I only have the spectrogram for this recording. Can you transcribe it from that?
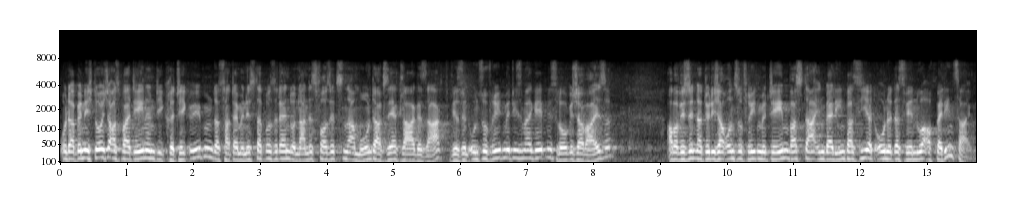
Und da bin ich durchaus bei denen, die Kritik üben. Das hat der Ministerpräsident und Landesvorsitzende am Montag sehr klar gesagt. Wir sind unzufrieden mit diesem Ergebnis, logischerweise. Aber wir sind natürlich auch unzufrieden mit dem, was da in Berlin passiert, ohne dass wir nur auf Berlin zeigen.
